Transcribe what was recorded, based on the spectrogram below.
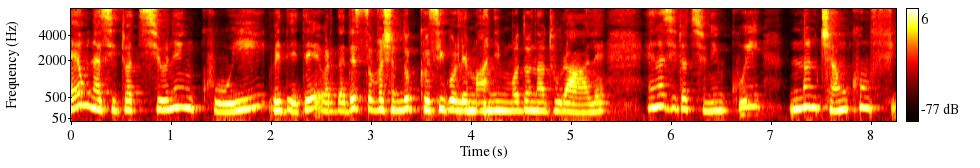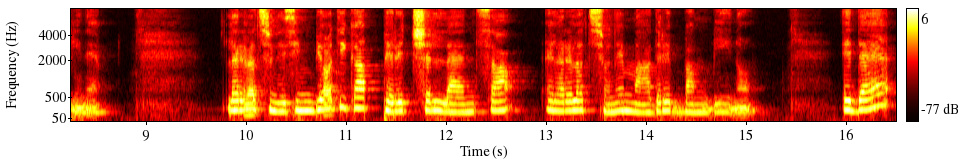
è una situazione in cui, vedete, guardate, sto facendo così con le mani in modo naturale, è una situazione in cui non c'è un confine. La relazione simbiotica per eccellenza è la relazione madre-bambino ed è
